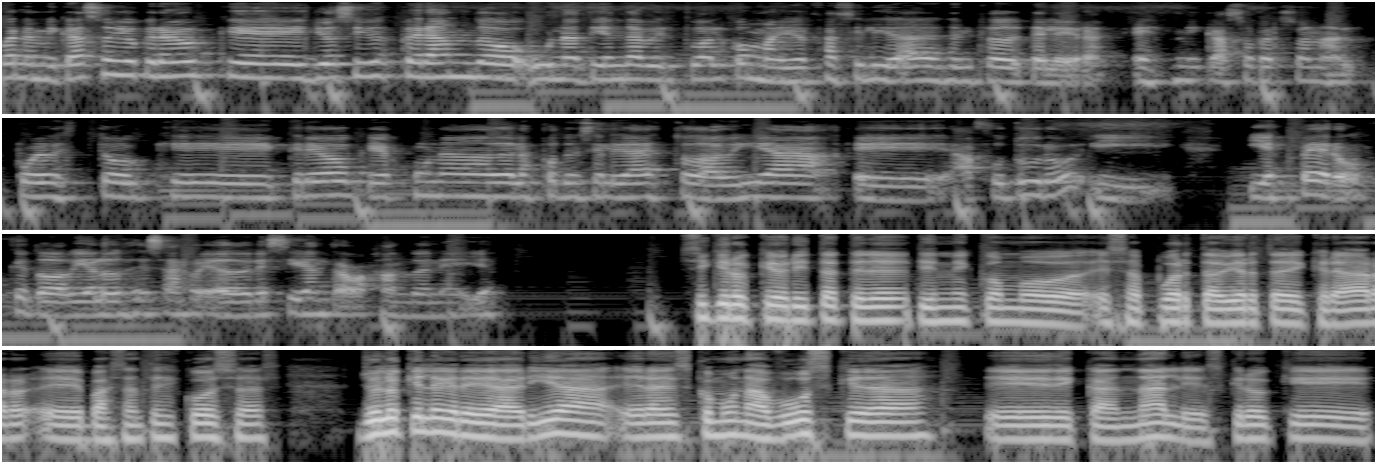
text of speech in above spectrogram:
Bueno, en mi caso yo creo que yo sigo esperando una tienda virtual con mayor facilidades dentro de Telegram. Es mi caso personal, puesto que creo que es una de las potencialidades todavía eh, a futuro y, espero que todavía los desarrolladores sigan trabajando en ella. Sí, creo que ahorita Telegram tiene como esa puerta abierta de crear eh, bastantes cosas. Yo lo que le agregaría era es como una búsqueda eh, de canales. Creo que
